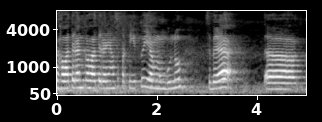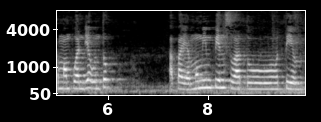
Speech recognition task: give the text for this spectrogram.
kekhawatiran-kekhawatiran yang seperti itu yang membunuh sebenarnya eh, kemampuan dia untuk apa ya memimpin suatu tim.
